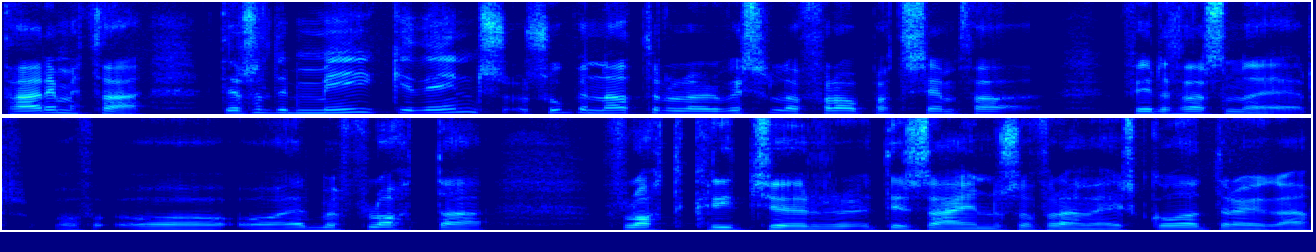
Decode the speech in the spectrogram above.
það er einmitt það, þetta er svolítið mikið eins og Supernatural er vissulega frábært sem það, fyrir það sem það er. Og, og, og er með flotta, flott creature design og svo framvegis, góða drauga.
